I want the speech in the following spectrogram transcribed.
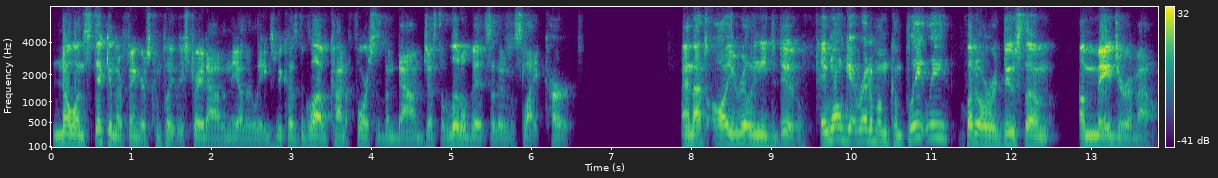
no one's sticking their fingers completely straight out in the other leagues because the glove kind of forces them down just a little bit so there's a slight curve. And that's all you really need to do. It won't get rid of them completely, but it'll reduce them a major amount.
